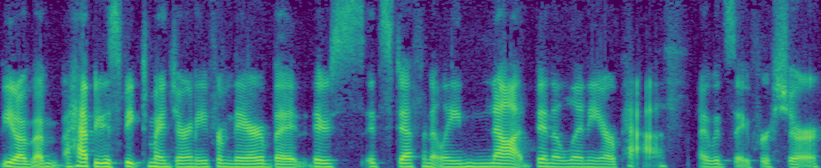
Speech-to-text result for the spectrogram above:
you know i'm happy to speak to my journey from there but there's it's definitely not been a linear path i would say for sure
